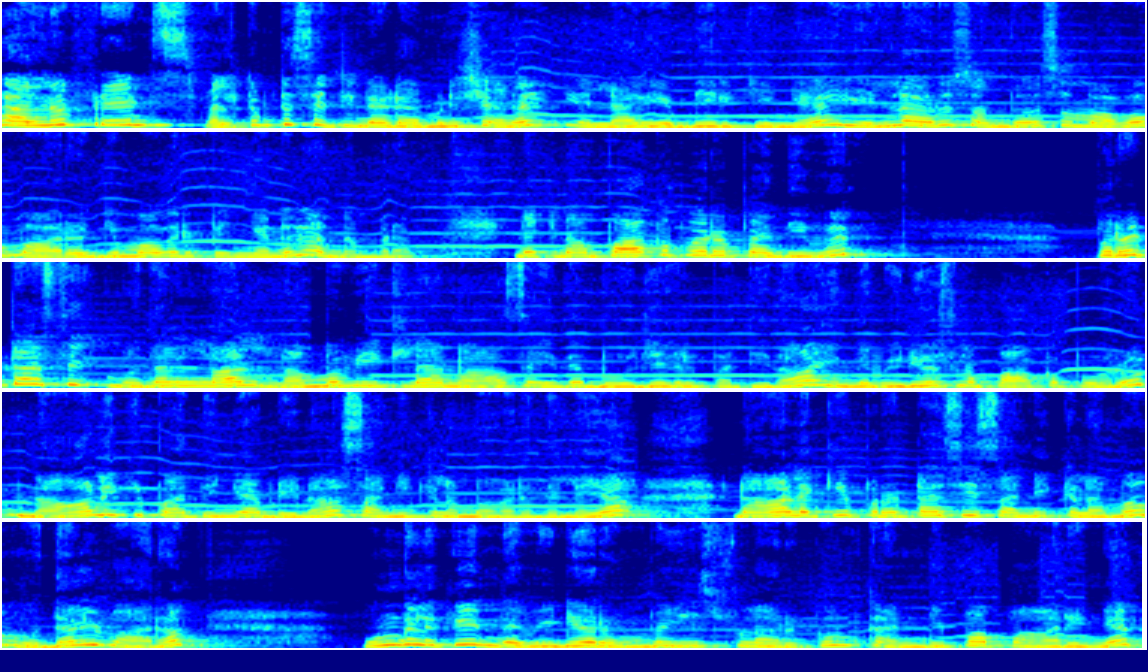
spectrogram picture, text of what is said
Hello friends welcome to Chettinad Ammani channel எல்லோரும் எப்படி இருக்கீங்க? எல்லோரும் சந்தோஷமாகவும் ஆரோக்கியமாகவும் இருப்பீங்கன்னு நான் நம்புகிறேன் இன்றைக்கி நான் பார்க்க போகிற பதிவு புரட்டாசி முதல் நாள் நம்ம வீட்டில் நான் செய்த பூஜைகள் பற்றி தான் இந்த வீடியோஸில் பார்க்க போகிறோம் நாளைக்கு பார்த்தீங்க அப்படின்னா சனிக்கிழமை வருது இல்லையா? நாளைக்கு புரட்டாசி சனிக்கிழமை முதல் வாரம். உங்களுக்கு இந்த வீடியோ ரொம்ப யூஸ்ஃபுல்லாக இருக்கும். கண்டிப்பாக பாருங்கள்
